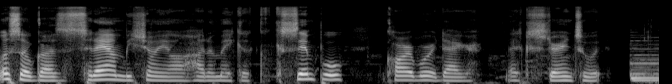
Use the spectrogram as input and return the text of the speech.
What's up guys? Today I'm gonna be showing y'all how to make a simple cardboard dagger. Let's get straight into it.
